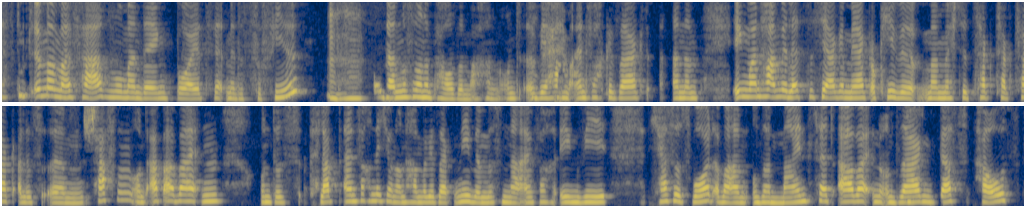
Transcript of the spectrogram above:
Es gibt immer mal Phasen, wo man denkt, boah, jetzt wird mir das zu viel. Mhm. Und dann muss man eine Pause machen. Und äh, okay. wir haben einfach gesagt, an einem, irgendwann haben wir letztes Jahr gemerkt, okay, wir, man möchte zack, zack, zack alles ähm, schaffen und abarbeiten. Und das klappt einfach nicht. Und dann haben wir gesagt, nee, wir müssen da einfach irgendwie, ich hasse das Wort, aber an unserem Mindset arbeiten und sagen, mhm. das Haus,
